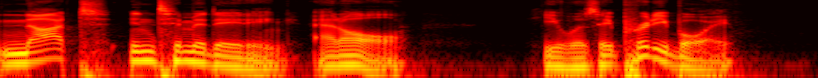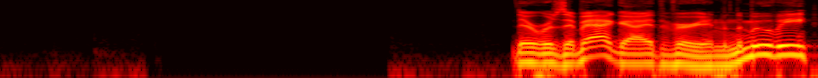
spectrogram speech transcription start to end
not intimidating at all. He was a pretty boy. there was a bad guy at the very end of the movie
